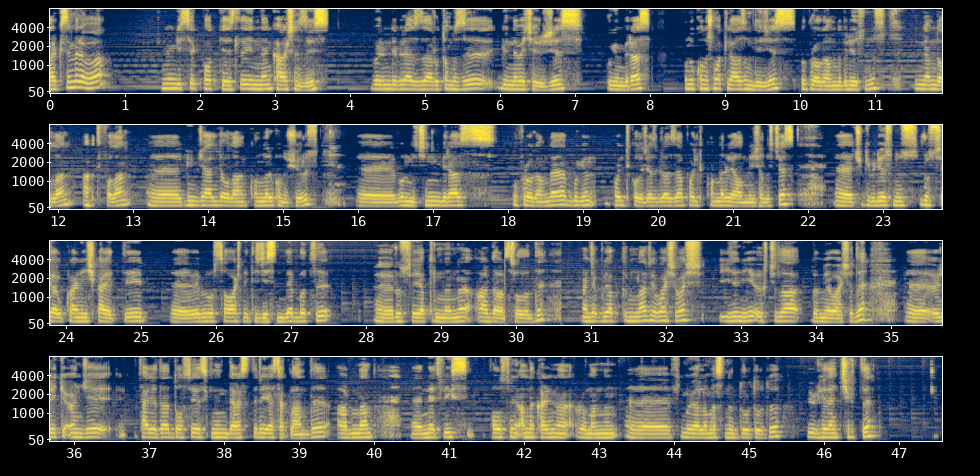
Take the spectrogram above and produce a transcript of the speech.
Herkese merhaba. Film Gitsek Podcast ile yeniden karşınızdayız. Bu bölümde biraz daha rotamızı gündeme çevireceğiz. Bugün biraz bunu konuşmak lazım diyeceğiz. Bu programda biliyorsunuz gündemde olan, aktif olan, e, güncelde olan konuları konuşuyoruz. E, bunun için biraz bu programda bugün politik olacağız. Biraz daha politik konularıyla almaya çalışacağız. E, çünkü biliyorsunuz Rusya Ukrayna'yı işgal etti e, ve bu savaş neticesinde Batı e, Rusya yaptırımlarını ardı ardı sıraladı. Ancak bu yaptırımlar yavaş yavaş iyiden iyi ırkçılığa dönmeye başladı. Ee, öyle ki önce İtalya'da Dostoyevski'nin dersleri yasaklandı. Ardından e, Netflix Tolstoy'un Anna Karenina romanının e, film uyarlamasını durdurdu. Ülkeden çıktı.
